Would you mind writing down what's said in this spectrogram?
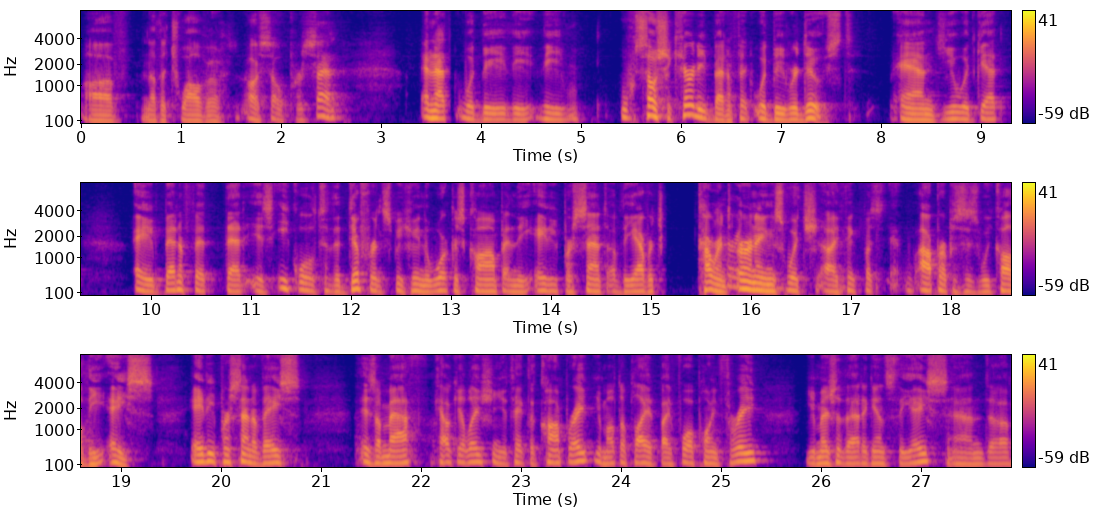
of another 12 or, or so percent. And that would be the, the Social Security benefit would be reduced. And you would get a benefit that is equal to the difference between the workers' comp and the 80% of the average current Correct. earnings, which I think for our purposes we call the ACE. 80% of ACE is a math calculation. You take the comp rate, you multiply it by 4.3, you measure that against the ACE, and uh,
